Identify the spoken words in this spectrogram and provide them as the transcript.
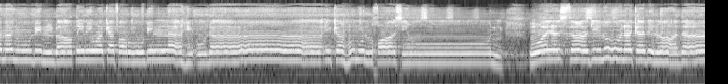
آمنوا بالباطل وكفروا بالله أولئك هم الخاسرون ويستعجلونك بالعذاب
